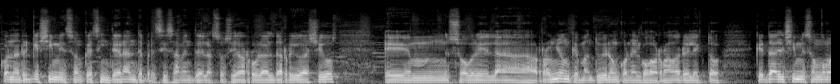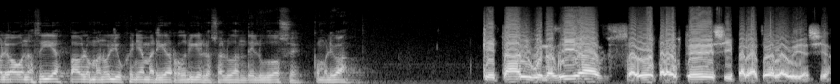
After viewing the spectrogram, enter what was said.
con Enrique Jiminson, que es integrante precisamente de la Sociedad Rural de Río Gallegos, sobre la reunión que mantuvieron con el gobernador electo. ¿Qué tal, Jiminson? ¿Cómo le va? Buenos días. Pablo Manuel y Eugenia María Rodríguez los saludan del U12. ¿Cómo le va? ¿Qué tal? Buenos días. Saludos para ustedes y para toda la audiencia.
